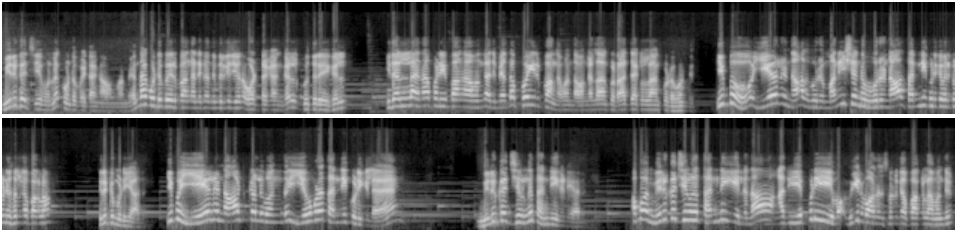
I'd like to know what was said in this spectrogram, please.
மிருக ஜீவன்ல கொண்டு போயிட்டாங்க அவங்க வந்து. என்ன கொண்டு போயிருப்பாங்க? அன்னைக்கு வந்து மிருக ஜீவன் ஒட்டகங்கள் குதிரைகள் இதெல்லாம் என்ன பண்ணிருப்பாங்க அவங்க? அது மாதிரி தான் போயிருப்பாங்க. வந்து அவங்க எல்லாம் கூட ராஜாக்கள் எல்லாம் கூட வந்து. இப்போ ஏழு நாள் ஒரு மனுஷன் ஒரு நாள் தண்ணி குடிக்க இருக்கணும்னு சொல்லுங்க பார்க்கலாம். இருக்க முடியாது. இப்போ ஏழு நாட்கள் வந்து இவங்களும் தண்ணி குடிக்கல. மிருக ஜீவனுக்கு தண்ணி கிடையாது. அப்போ மிருக ஜீவனுக்கு தண்ணி இல்லைன்னா அது எப்படி உயிர் வாழும் சொல்லுங்க பார்க்கலாம் வந்து.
